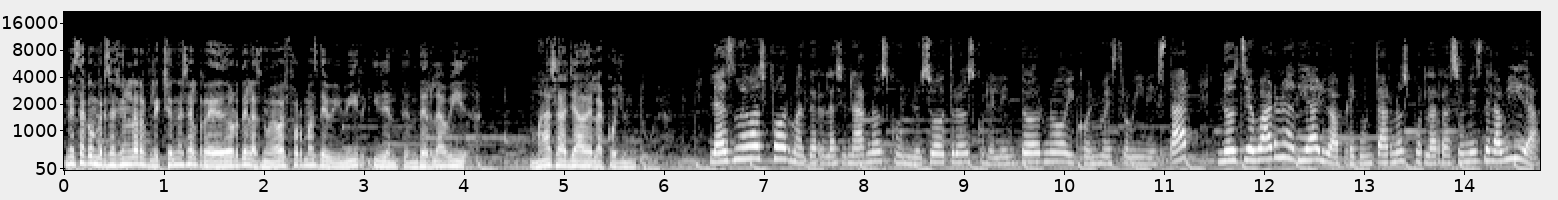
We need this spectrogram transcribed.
En esta conversación la reflexión es alrededor de las nuevas formas de vivir y de entender la vida, más allá de la coyuntura. Las nuevas formas de relacionarnos con los otros, con el entorno y con nuestro bienestar nos llevaron a diario a preguntarnos por las razones de la vida,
